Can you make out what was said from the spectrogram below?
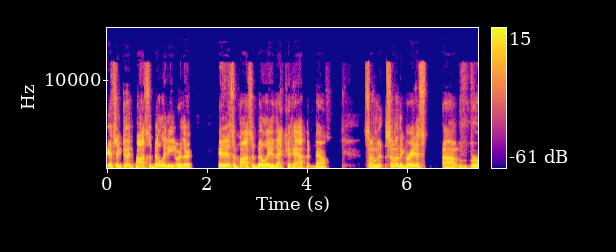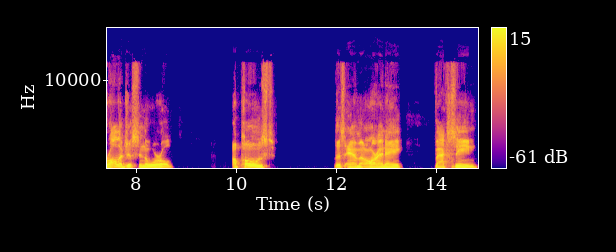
it's a good possibility, or there it is a possibility that could happen. Now, some some of the greatest uh, virologists in the world opposed this mRNA vaccine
